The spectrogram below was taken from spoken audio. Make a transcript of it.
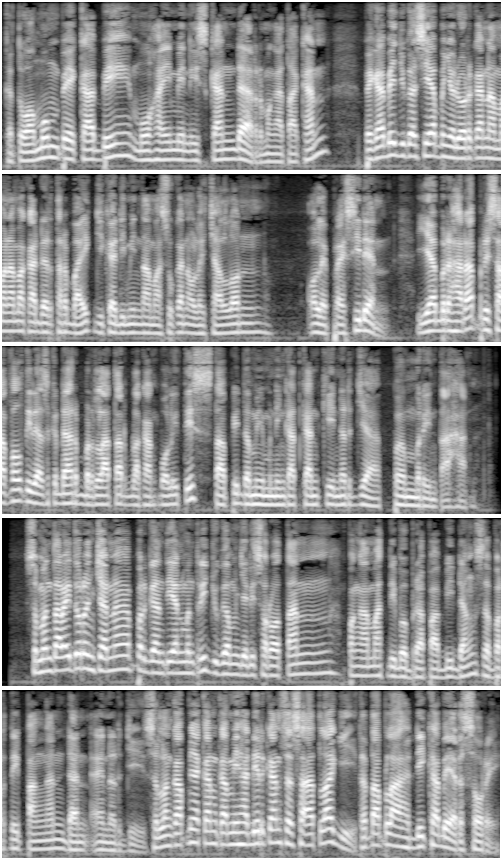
Ketua Umum PKB Muhaimin Iskandar mengatakan PKB juga siap menyodorkan nama-nama kader terbaik jika diminta masukan oleh calon oleh Presiden. Ia berharap reshuffle tidak sekedar berlatar belakang politis, tapi demi meningkatkan kinerja pemerintahan. Sementara itu rencana pergantian menteri juga menjadi sorotan pengamat di beberapa bidang seperti pangan dan energi. Selengkapnya akan kami hadirkan sesaat lagi. Tetaplah di KBR sore.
